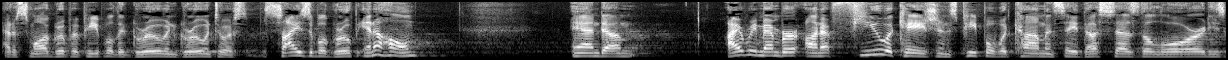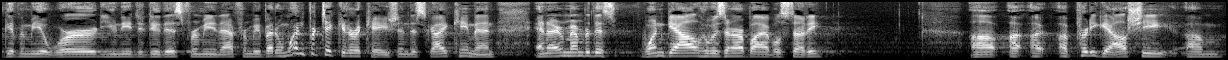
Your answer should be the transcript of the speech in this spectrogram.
had a small group of people that grew and grew into a sizable group in a home. And um, I remember on a few occasions, people would come and say, Thus says the Lord, He's given me a word, you need to do this for me and that for me. But on one particular occasion, this guy came in, and I remember this one gal who was in our Bible study uh, a, a, pretty gal. She um,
